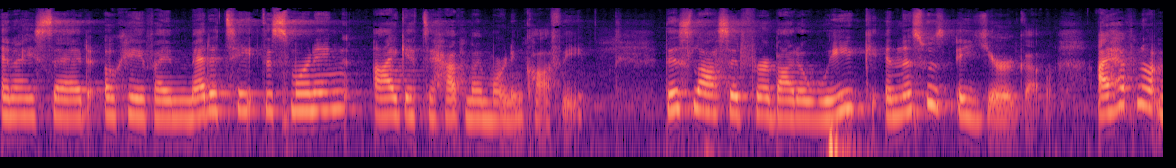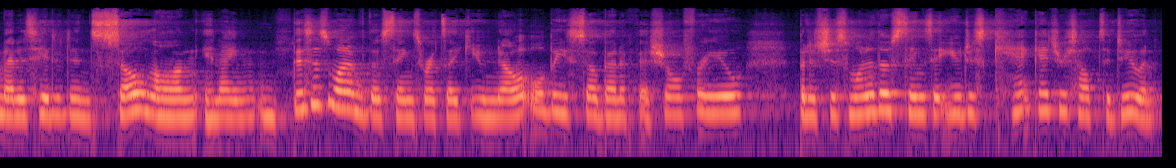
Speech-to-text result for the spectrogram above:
And I said, okay, if I meditate this morning, I get to have my morning coffee. This lasted for about a week, and this was a year ago. I have not meditated in so long, and I this is one of those things where it's like you know it will be so beneficial for you, but it's just one of those things that you just can't get yourself to do. And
